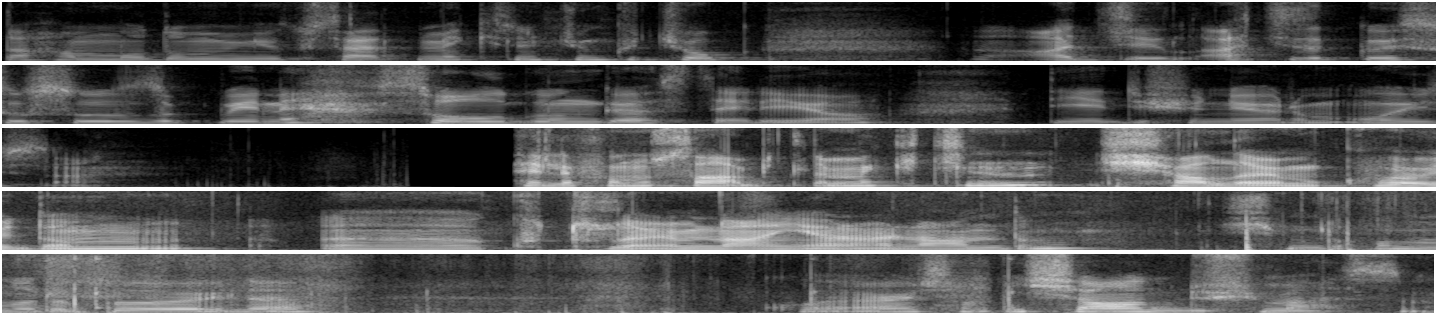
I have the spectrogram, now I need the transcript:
daha modumu yükseltmek için. Çünkü çok acı, açlık ve susuzluk beni solgun gösteriyor diye düşünüyorum. O yüzden. Telefonu sabitlemek için şallarımı koydum. Ee, kutularımdan yararlandım. Şimdi onları böyle koyarsam inşallah düşmezsin.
